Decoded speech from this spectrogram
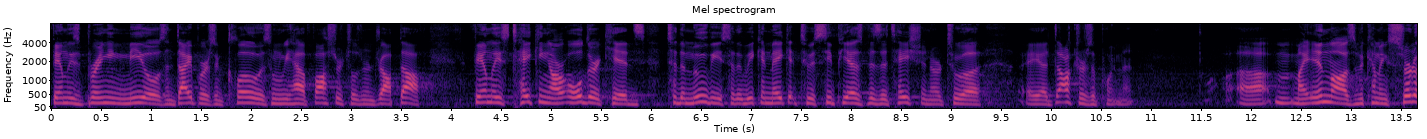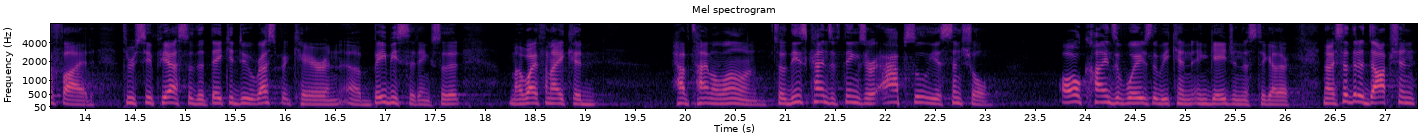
Families bringing meals and diapers and clothes when we have foster children dropped off families taking our older kids to the movies so that we can make it to a CPS visitation or to a, a, a doctor's appointment. Uh, my in laws becoming certified through CPS so that they could do respite care and uh, babysitting so that my wife and I could have time alone. So these kinds of things are absolutely essential. All kinds of ways that we can engage in this together. Now, I said that adoption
